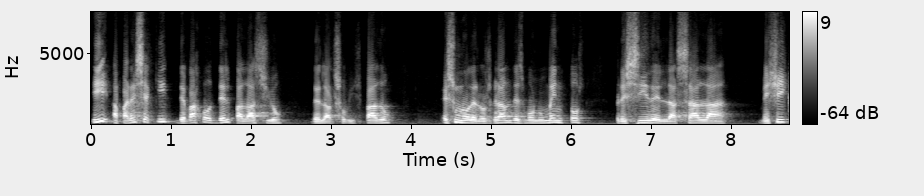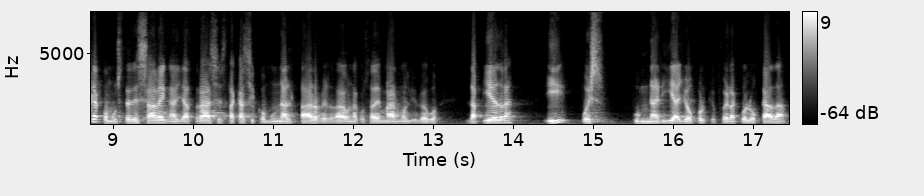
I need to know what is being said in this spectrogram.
y aparece aquí debajo del palacio del arzobispado. Es uno de los grandes monumentos, preside la sala mexica, como ustedes saben, allá atrás está casi como un altar, ¿verdad? Una cosa de mármol y luego la piedra, y pues pugnaría yo porque fuera colocada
